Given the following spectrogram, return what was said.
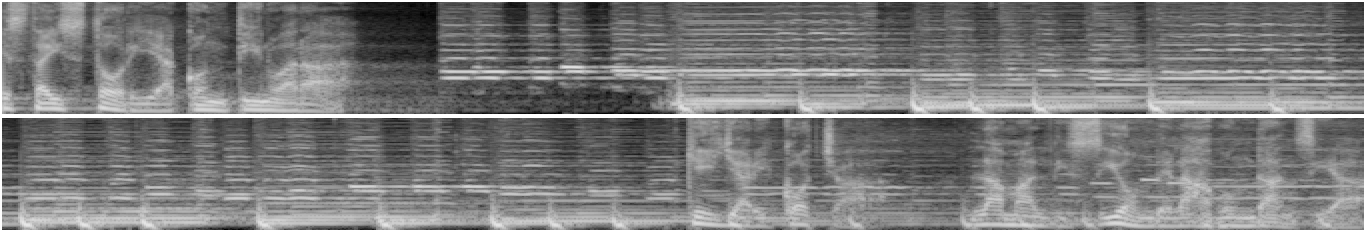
Esta historia continuará. Quillaricocha, la maldición de la abundancia.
